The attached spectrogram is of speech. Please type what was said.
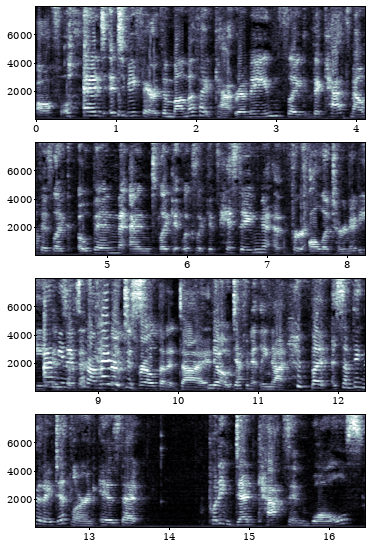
awful. And uh, to be fair, the mummified cat remains like the cat's mouth is like open and like it looks like it's hissing uh, for all eternity. I And mean, so it's probably kind not of just thrilled that it died. no, definitely not. But something that I did learn is that putting dead cats in walls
